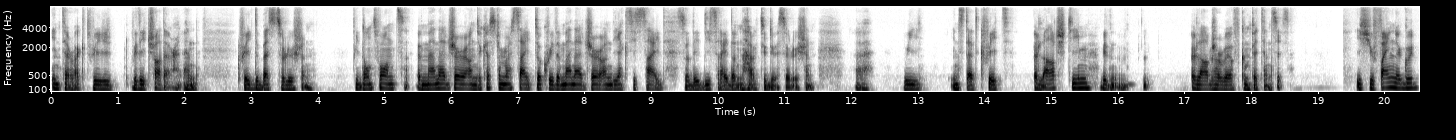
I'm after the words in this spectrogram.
interact with, with each other and create the best solution. We don't want a manager on the customer side talk with a manager on the Axis side so they decide on how to do a solution. Uh, we instead create a large team with a large array of competencies. If you find a good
